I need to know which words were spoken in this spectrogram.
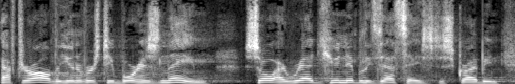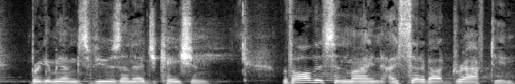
After all, the university bore his name, so I read Hugh Nibley's essays describing Brigham Young's views on education. With all this in mind, I set about drafting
